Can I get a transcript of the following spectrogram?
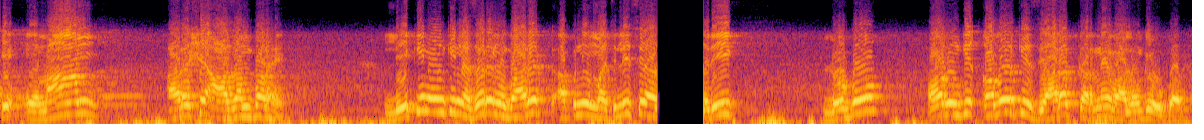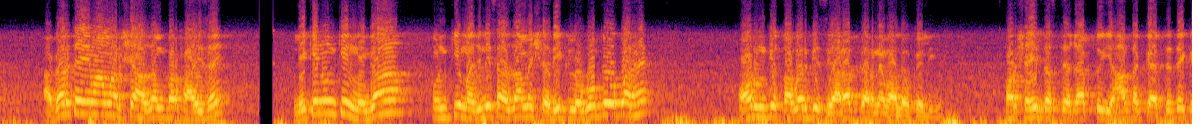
कि इमाम अरश आज़म पर हैं। लेकिन उनकी नज़र मुबारक अपनी मजलिस शरीक लोगों और उनकी कब्र की जियारत करने वालों के ऊपर। अगरचे इमाम अरश आज़म पर फाइज है, लेकिन उनकी निगाह उनकी मजलिस अज़ा में शरीक लोगों के ऊपर है और उनकी कब्र की जियारत करने वालों के लिए। और शहीद दस्तगैब तो यहाँ तक कहते थे कि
